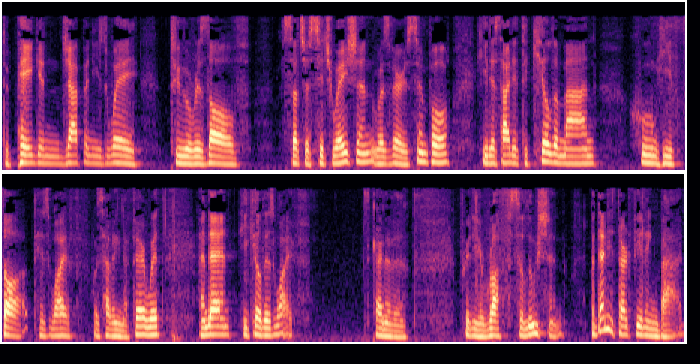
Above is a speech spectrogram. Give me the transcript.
the pagan Japanese way to resolve such a situation was very simple. He decided to kill the man whom he thought his wife was having an affair with, and then he killed his wife. It's kind of a pretty rough solution. But then he started feeling bad.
